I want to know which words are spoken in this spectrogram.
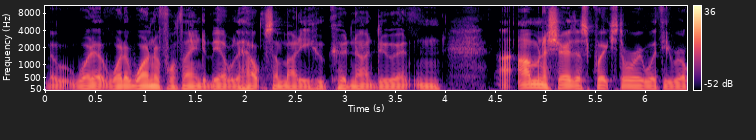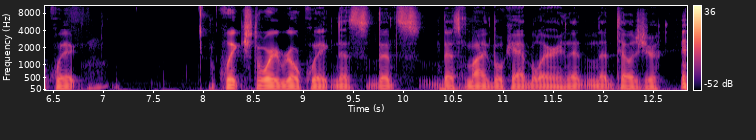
what a, what a wonderful thing to be able to help somebody who could not do it. And I, I'm going to share this quick story with you real quick quick story real quick. That's that's that's my vocabulary. That that tells you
